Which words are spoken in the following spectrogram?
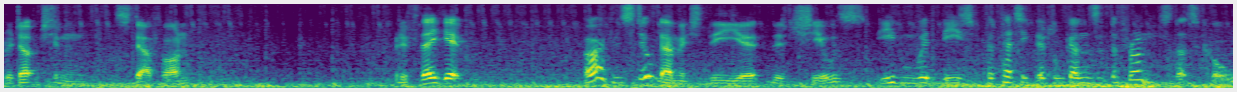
reduction stuff on. But if they get... Oh, I can still damage the, uh, the shields, even with these pathetic little guns at the front. So That's cool.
